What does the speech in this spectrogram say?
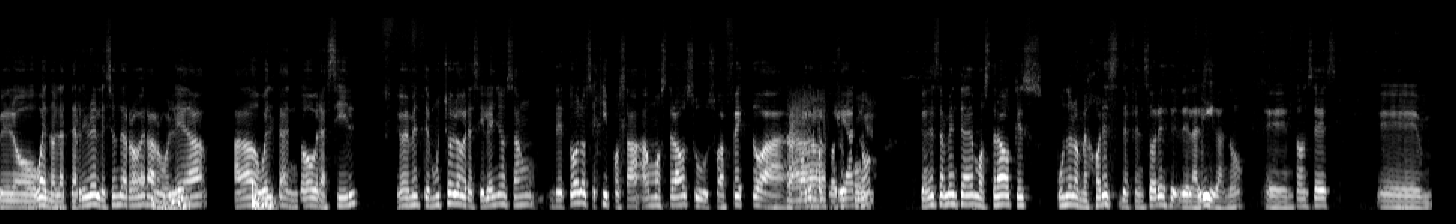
pero bueno, la terrible lesión de Robert Arboleda ha dado vuelta en todo Brasil, y obviamente muchos de los brasileños han, de todos los equipos, ha- han mostrado su, su afecto a- al jugador ecuatoriano, que honestamente ha demostrado que es uno de los mejores defensores de, de la liga, ¿no? Eh, entonces, eh,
